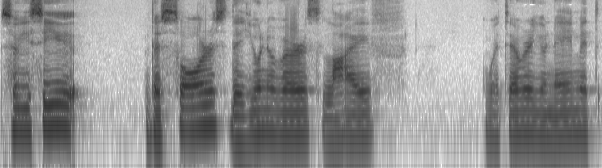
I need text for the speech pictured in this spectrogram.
So you see, the source, the universe, life, whatever you name it,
